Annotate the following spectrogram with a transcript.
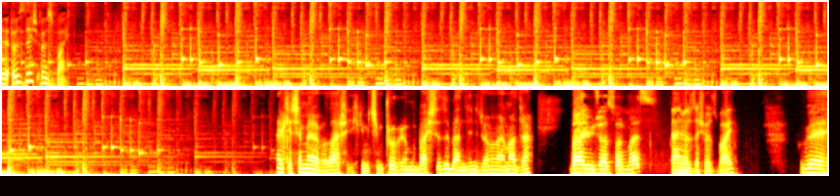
ve Özdeş Özbay. Herkese merhabalar. İklim için programı başladı. Ben Deniz Ömer Madra. Ben Yücel Sönmez. Ben Özdeş Özbay. Ve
